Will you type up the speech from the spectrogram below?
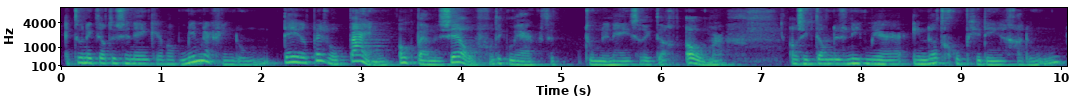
En toen ik dat dus in één keer wat minder ging doen, deed dat best wel pijn. Ook bij mezelf. Want ik merkte toen ineens dat ik dacht: oh, maar als ik dan dus niet meer in dat groepje dingen ga doen,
